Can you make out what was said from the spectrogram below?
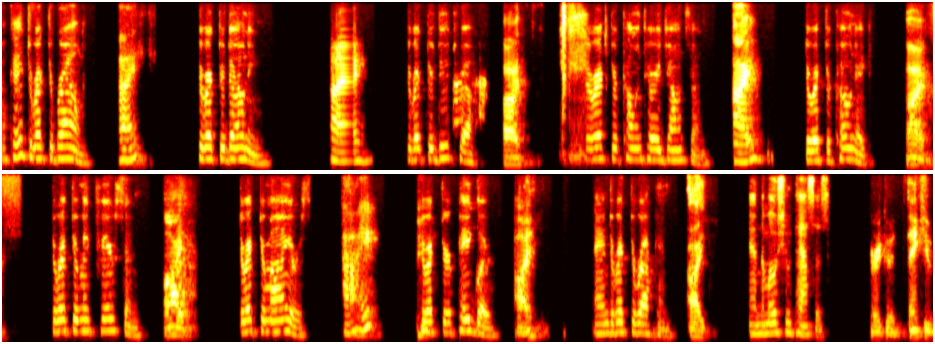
Okay, Director Brown, Aye. Director Downing, Aye. Director Dutra, Aye. Director Kalantari Johnson, Aye. Director Koenig, Aye. Director McPherson, Aye. Director Myers, Aye. Director Pageler, Aye. and Director Rotkin. Aye. And the motion passes. Very good. Thank you.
